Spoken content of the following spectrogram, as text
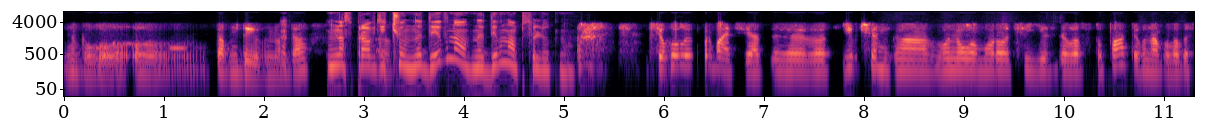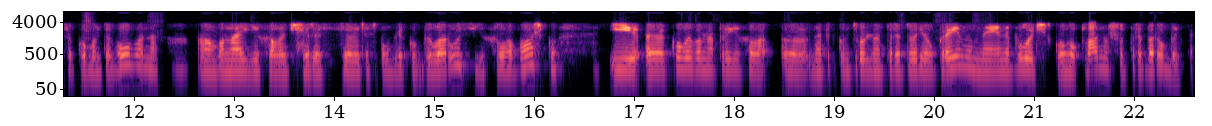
не було о, там дивно, да? Насправді, Е. чу, не дивно, не дивно абсолютно. Всього інформація. Е, Дівчинка в минулому році їздила вступати. Вона була високомотивована. Вона їхала через е, Республіку Білорусь, їхала важко. І е, коли вона приїхала е, на підконтрольну територію України, в неї не було чіткого плану, що треба робити.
